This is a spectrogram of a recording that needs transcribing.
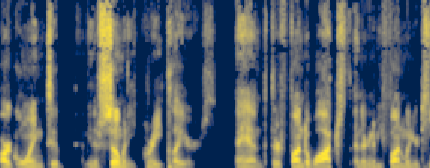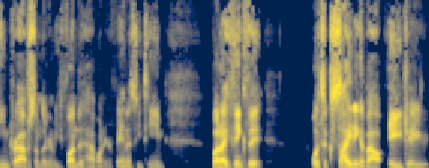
are going to. I mean, there's so many great players and they're fun to watch and they're going to be fun when your team drafts them. They're going to be fun to have on your fantasy team. But I think that what's exciting about AJ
